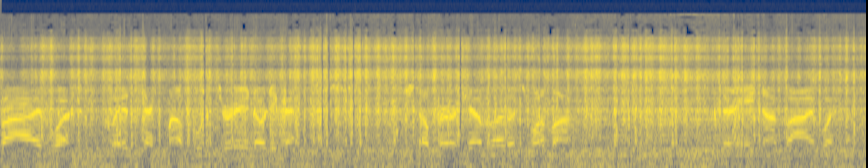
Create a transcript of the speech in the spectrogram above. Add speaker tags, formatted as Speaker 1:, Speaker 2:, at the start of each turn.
Speaker 1: five west. Clear to check Mount 43, no decay travel limits, one mile. 38 knot 5 west.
